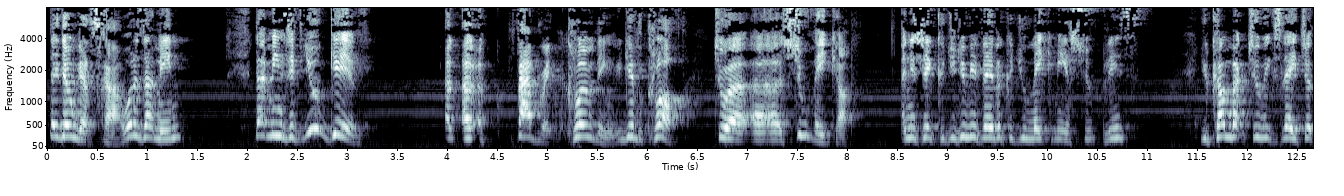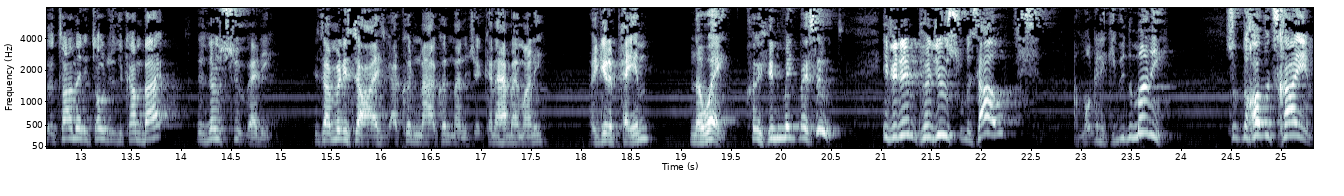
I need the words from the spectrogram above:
they don't get schar. What does that mean? That means if you give a, a, a fabric, clothing, you give cloth to a, a, a suit maker, and you say, could you do me a favor, could you make me a suit please? You come back two weeks later at the time that he told you to come back, there's no suit ready. I'm really sorry. I, I couldn't, I couldn't manage it. Can I have my money? Are you going to pay him? No way. you didn't make my suit. If you didn't produce results, I'm not going to give you the money. So the Chofetz Chaim,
